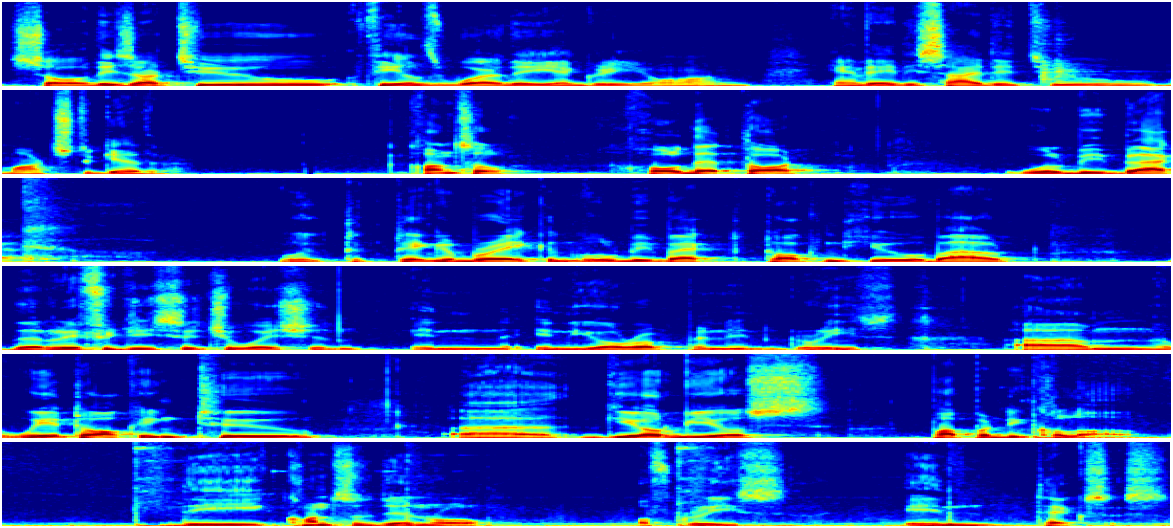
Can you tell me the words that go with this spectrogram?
So these are two fields where they agree on, and they decided to march together. Consul, hold that thought. We'll be back. We'll take a break and we'll be back talking to you about the refugee situation in, in Europe and in Greece. Um, we're talking to uh, Georgios Papanikolaou, the Consul General of Greece in Texas.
